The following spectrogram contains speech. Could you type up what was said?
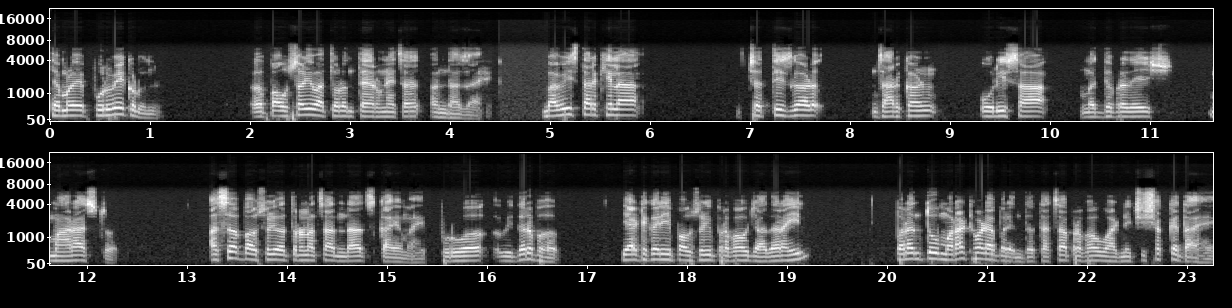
त्यामुळे पूर्वेकडून पावसाळी वातावरण तयार होण्याचा अंदाज आहे. बावीस तारखेला छत्तीसगड झारखंड ओरिसा मध्य प्रदेश महाराष्ट्र असं पावसाळी वातावरणाचा अंदाज कायम आहे. पूर्व विदर्भ या ठिकाणी पावसाळी प्रभाव जादा राहील परंतु मराठवाड्यापर्यंत त्याचा प्रभाव वाढण्याची शक्यता आहे.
